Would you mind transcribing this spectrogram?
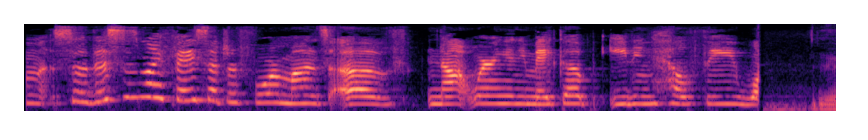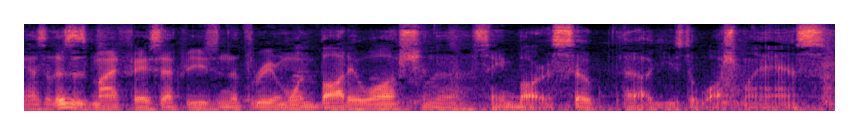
Um, so this is my face after four months of not wearing any makeup, eating healthy. Yeah, so this is my face after using the 3 in 1 body wash and the same bar of soap that I'll use to wash my ass.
